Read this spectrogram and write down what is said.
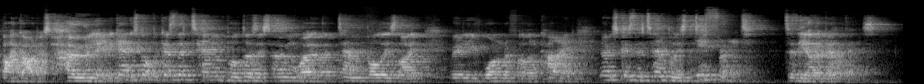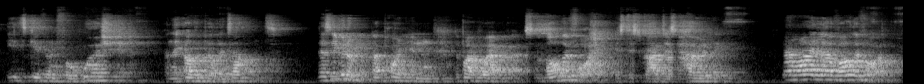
by God as holy. Again, it's not because the temple does its own work, the temple is like really wonderful and kind. No, it's because the temple is different to the other buildings. It's given for worship, and the other buildings aren't. There's even a, a point in the Bible where uh, some olive oil is described as holy. Now, I love olive oil.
